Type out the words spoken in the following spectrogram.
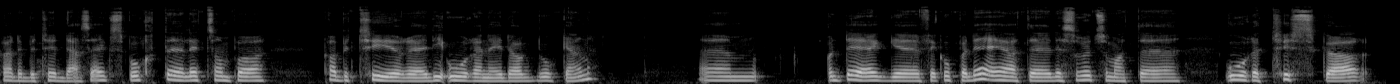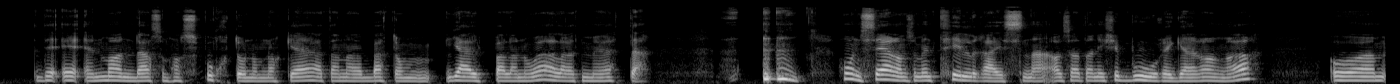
hva det betydde. Så jeg spurte litt sånn på hva betyr eh, de ordene i dagboken. Um, og det jeg eh, fikk opp på det, er at eh, det ser ut som at eh, ordet tysker det er en mann der som har spurt henne om noe, at han har bedt om hjelp eller noe, eller et møte. Hun ser han som en tilreisende, altså at han ikke bor i Geiranger. Og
